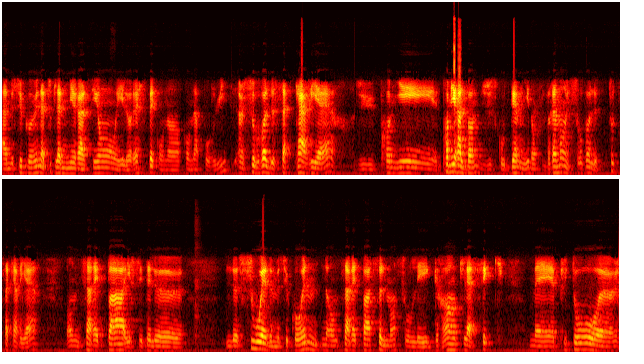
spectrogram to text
à, ne- M. Cohen, à toute l'admiration et le respect qu'on a, qu'on a pour lui. Un survol de sa carrière, du premier, premier album jusqu'au dernier, donc vraiment un survol de toute sa carrière. On ne s'arrête pas, et c'était le, souhait de M. Cohen, on ne s'arrête pas seulement sur les grands classiques, mais plutôt euh,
